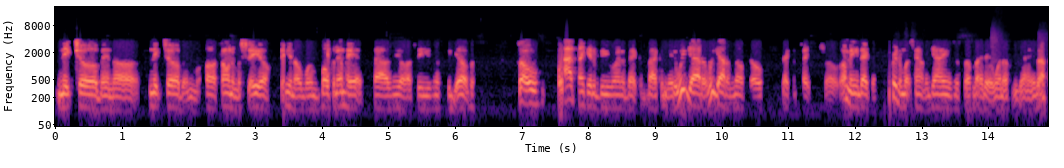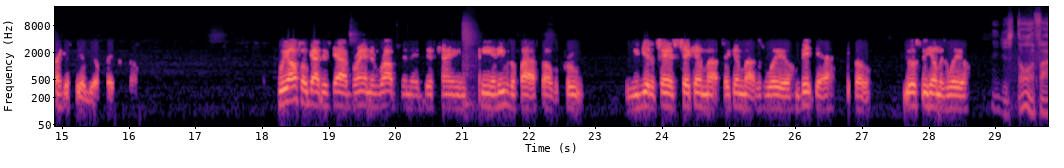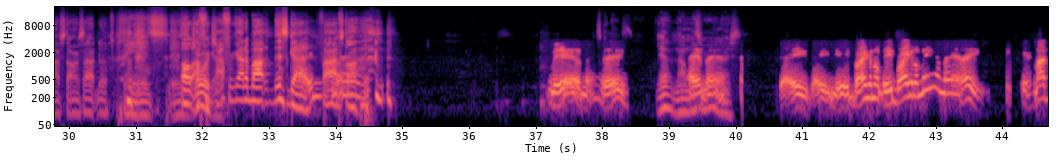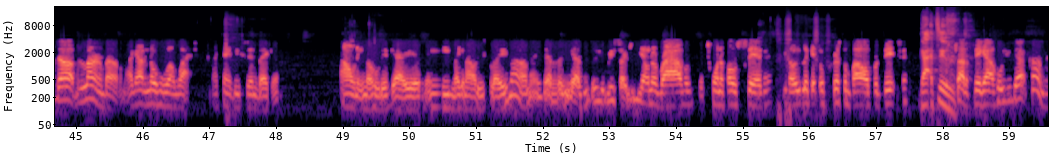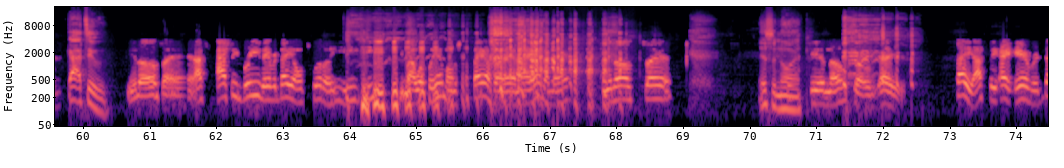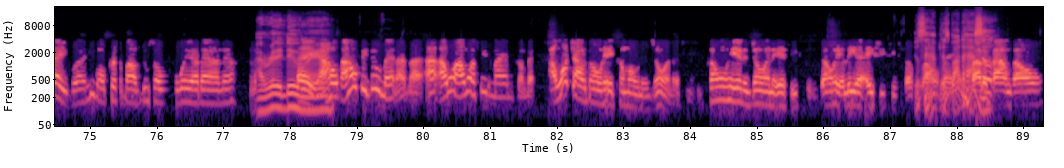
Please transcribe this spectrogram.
Nick Chubb and uh, Nick Chubb and uh, Sony Michel. You know, when both of them had thousand yard seasons together. So I think it'll be running back by committee. We got it. We got enough though that can take control. I mean, that can pretty much handle games and stuff like that. Win up some games. I think it'll still be effective though. We also got this guy Branson Robinson that just came in. He was a five star recruit. You get a chance check him out. Check him out as well. Big guy. So you'll see him as well. He just throwing five stars out there. I mean, it's, it's Oh, I, Georgia. for, I forgot about this guy. Hey, Five star. man. Yeah, man. Hey. yeah, not Hey, much man. nice. They, they, he bringing them, he bringing them in, man. Hey, it's my job to learn about them. I got to know who I'm watching. I can't be sitting back and I don't even know who this guy is, and he's making all these plays. No, man, you got to, you got to do your research. You be on the rivals, the twenty four seven. You know, you look at the crystal ball prediction, Got to, try to figure out who you got coming. got to. You know what I'm saying? I, I see Breeze every day on Twitter. He, he, he you might well put him on the staff on there in Miami, man. You know what I'm saying? It's annoying. You know, so hey, hey, I see, hey, every day, boy. You want Crystal Ball to do so well down there? I really do, hey, man. I hope, I hope he do, man. I, I, I want, I want to see the Miami come back. I want y'all to go ahead, and come on and join us. Man. Go ahead and join the SEC. Go ahead, and lead the ACC stuff. It's along, hap- it's about to It's happen. about to bound gone.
